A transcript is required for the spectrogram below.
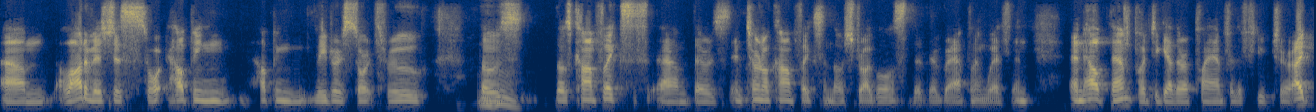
um, a lot of it's just sort, helping helping leaders sort through those mm. those conflicts, um, those internal conflicts, and those struggles that they're grappling with, and and help them put together a plan for the future. I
